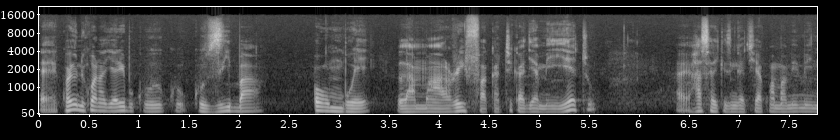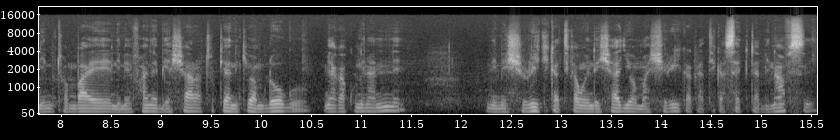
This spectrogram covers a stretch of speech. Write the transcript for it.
E, kwa hiyo nilikuwa najaribu ku, ku, kuziba ombwe la maarifa katika jamii yetu e, hasa ikizingatia kwamba mimi ni mtu ambaye nimefanya biashara tokea nikiwa mdogo miaka kumi na nne. Nimeshiriki katika uendeshaji wa mashirika katika sekta binafsi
